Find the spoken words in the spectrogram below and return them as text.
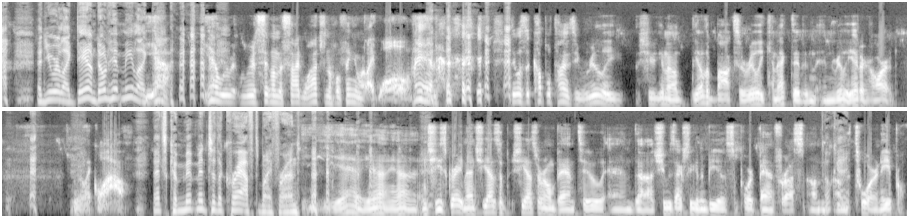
and you were like, "Damn, don't hit me like yeah. that." yeah, we were, we were sitting on the side watching the whole thing, and we're like, "Whoa, man!" there was a couple times he really, she, you know, the other boxer really connected and, and really hit her hard. We were like, "Wow, that's commitment to the craft, my friend." yeah, yeah, yeah. And she's great, man. She has a she has her own band too, and uh, she was actually going to be a support band for us on, okay. on the tour in April.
